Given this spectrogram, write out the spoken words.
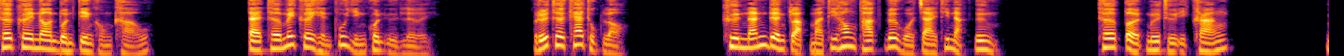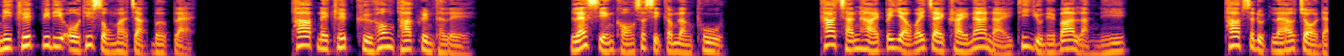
เธอเคยนอนบนเตียงของเขา แต่เธอไม่เคยเห็นผู้หญิงคนอื่นเลย หรือเธอแค่ถูกหลอก คืนนั้นเดินกลับมาที่ห้องพักด้วยหัวใจที่หนักอึ้ง เธอเปิดมือถืออีกครั้ง มีคลิปวิดีโอที่ส่งมาจากเบอร์แปลก ภาพในคลิปคือห้องพักริมทะเล และเสียงของสสิกำลังพูด ถ้าฉันหายไปอย่าไว้ใจใครหน้าไหนที่อยู่ในบ้านหลังนี้ ภาพสะดุดแล้วจอด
